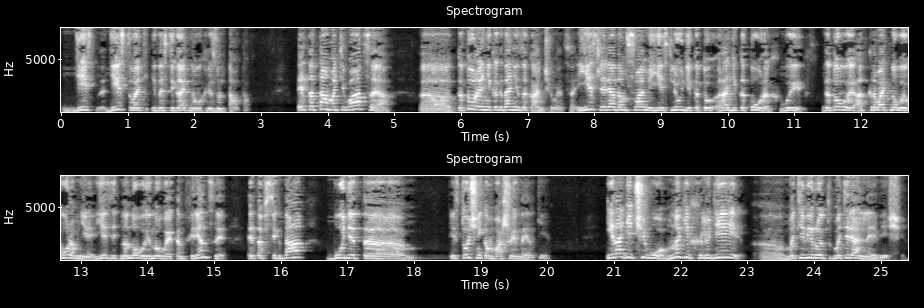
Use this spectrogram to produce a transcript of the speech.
действовать и достигать новых результатов? Это та мотивация, Э, которая никогда не заканчивается. И если рядом с вами есть люди, ради которых вы готовы открывать новые уровни, ездить на новые и новые конференции, это всегда будет э, источником вашей энергии. И ради чего? Многих людей э, мотивируют материальные вещи.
